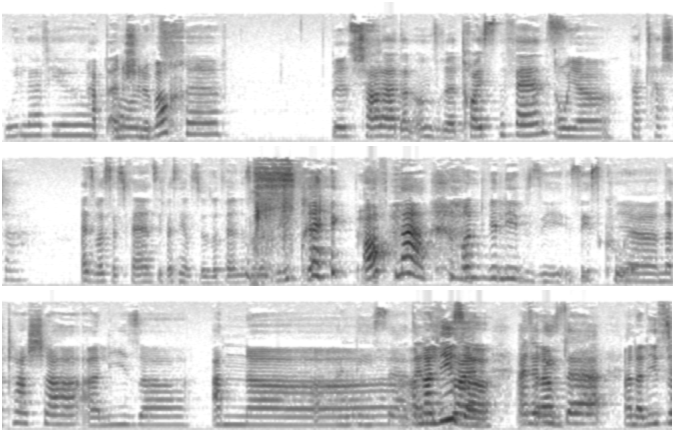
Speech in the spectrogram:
We love you. Habt eine schöne Woche. Bis. Shoutout an unsere treuesten Fans. Oh ja. Natascha. Also was heißt Fans? Ich weiß nicht, ob sie unser Fan ist, aber sie fragt oft nach. Und wir lieben sie. Sie ist cool. Ja, Natascha, Alisa, Anna. Annalisa, deine Annalisa. Annalisa, Annalisa.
